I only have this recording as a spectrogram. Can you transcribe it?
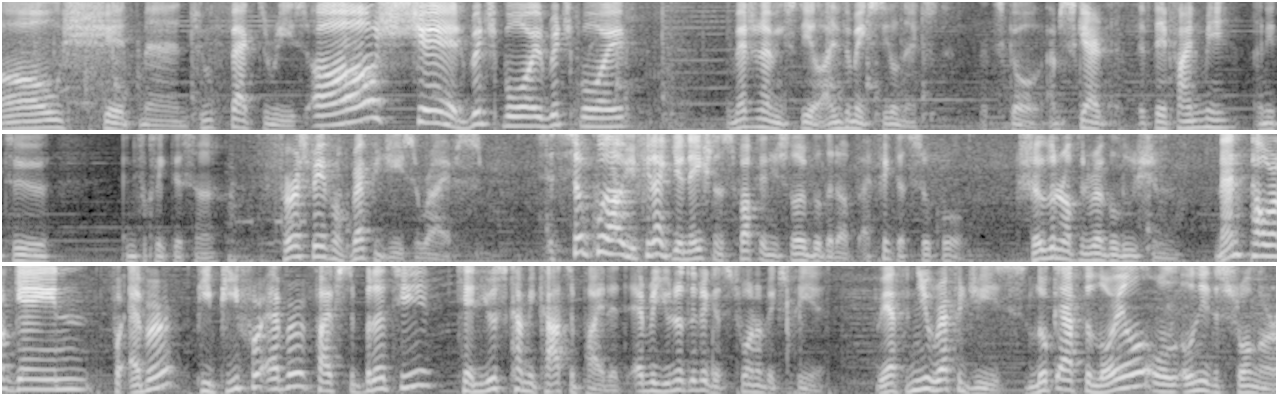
Oh, shit, man. Two factories. Oh, shit. Rich boy, rich boy. Imagine having steel. I need to make steel next. Let's go. I'm scared. If they find me, I need to... I need to click this, huh? First wave of refugees arrives. It's, it's so cool how you feel like your nation is fucked and you slowly build it up. I think that's so cool. Children of the Revolution. Manpower gain forever. PP forever. 5 stability. Can use Kamikaze Pilot. Every unit leader gets 200 XP. We have new refugees. Look after loyal or only the strong are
